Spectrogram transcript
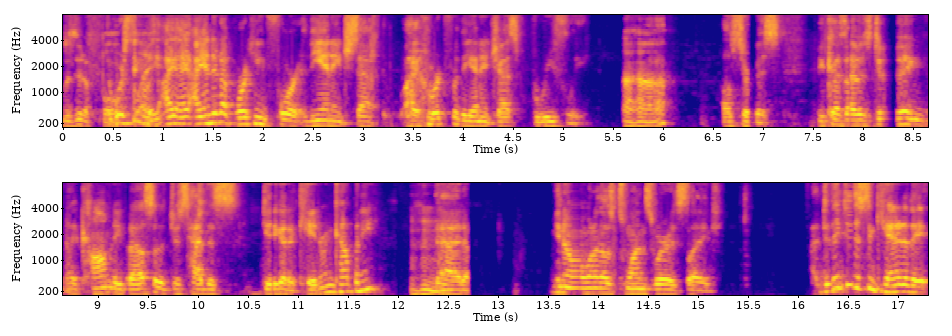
was it a full the worst thing was? I, I ended up working for the NHS. I worked for the NHS briefly. uh-huh health service because I was doing a comedy, but I also just had this gig at a catering company. Mhm. that uh, you know one of those ones where it's like do they do this in canada they,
